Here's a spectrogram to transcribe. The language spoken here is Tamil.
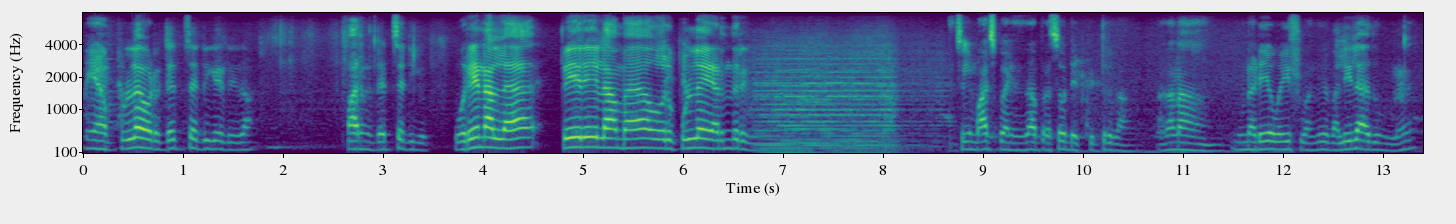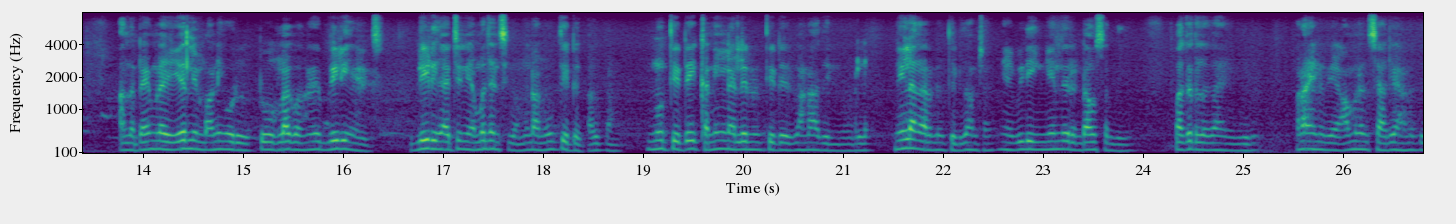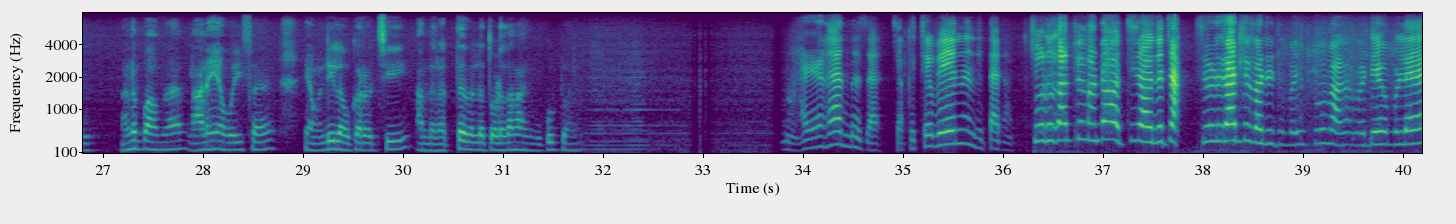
என் பிள்ளையோட டெத் சர்டிஃபிகேட் தான். பாருங்க டெத் சர்டிஃபிகேட் ஒரே நாளில் பேரே இல்லாமல் ஒரு புள்ள இறந்துருக்கு. ஆக்சுவலி மார்ச் பதினஞ்சு தான் ப்ரெஸ் டேட் கொடுத்துருக்காங்க. அதான் நான் முன்னாடியே ஒய்ஃப் வந்து வழியில் அதுவும் இல்லை. அந்த டைமில் இயர்லி மார்னிங் ஒரு டூ ஓ கிளாக் வந்து ப்ளீடிங் ஆயிடுச்சு. ப்ளீடிங் ஆச்சுன்னு எமர்ஜென்சிக்கு வந்து நான் நூற்றி எட்டு கால் பண்ணேன். நூற்றி எட்டு கன்னிங்கனாலே நூற்றி எட்டு இருக்கானா அது எங்கள் ஊரில் நீலாங்கார நூற்றி எட்டு தான் வச்சாங்க என் வீடு இங்கேருந்து ரெண்டாவது சந்தது பக்கத்தில் தான் எங்கள் வீடு. ஆனால் எனக்கு ஆம்புலன்ஸ் யாரையும் அனுப்புது அனுப்பாமல் நானே என் ஒய்ஃபை என் வண்டியில் உட்கார வச்சு அந்த ரத்த வெள்ளத்தோட தான் நான் இங்கே கூப்பிட்டு வந்தேன். அழகா இருந்தது சார் சக்கச்சவேன்னு இருந்து தரம் சுடுகாட்டில் வந்தா வச்சுட்டு வந்துட்டான். சுடுகாட்டில் கொண்டுட்டு போய் பூ மழை வண்டிய பிள்ளை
